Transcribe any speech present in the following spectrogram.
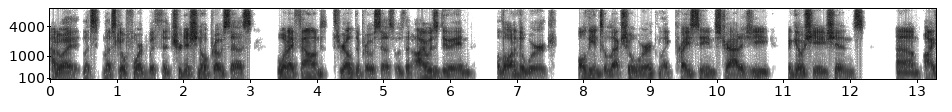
How do I let's let's go forward with the traditional process. What I found throughout the process was that I was doing a lot of the work, all the intellectual work like pricing, strategy, negotiations. Um, I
